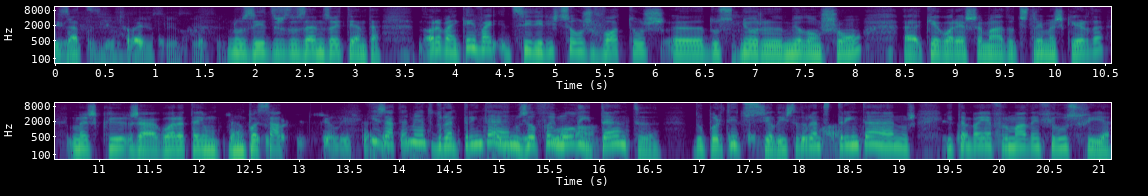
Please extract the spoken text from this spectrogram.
Exato. Exato. Sim, sim, sim, Nos idos dos anos 80. Ora bem, quem vai decidir isto são os votos uh, do Sr. Mélenchon, uh, que agora é chamado de extrema-esquerda, mas que já agora tem um, um passado. Socialista, exatamente, durante 30 anos. Ele foi militante do Partido Socialista durante 30 anos e também é formado em filosofia.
